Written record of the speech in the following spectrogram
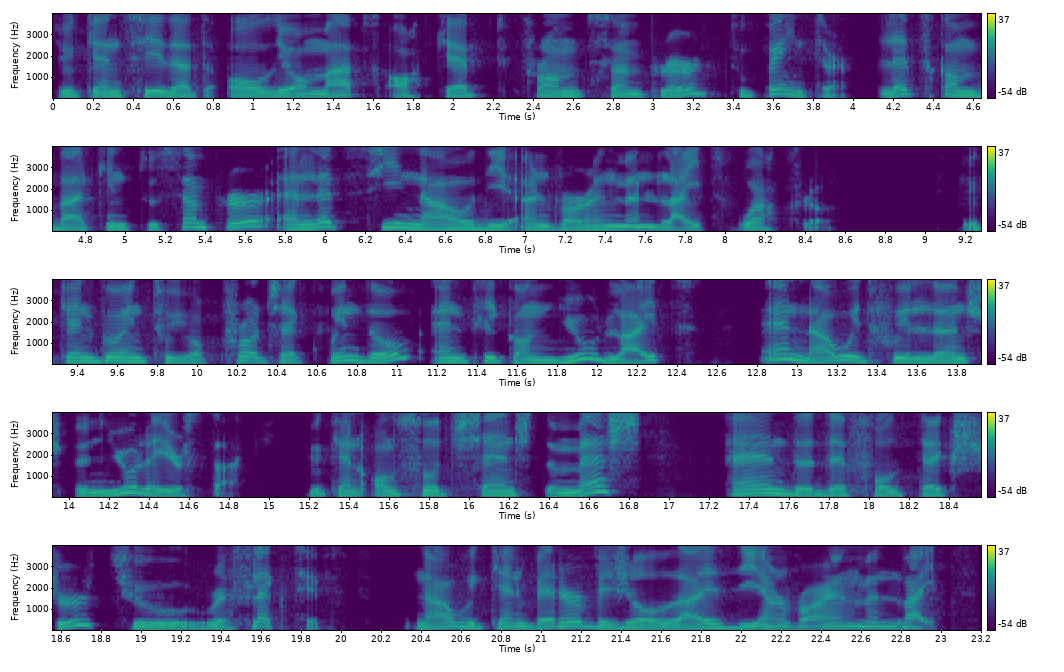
You can see that all your maps are kept from Sampler to Painter. Let's come back into Sampler and let's see now the environment light workflow. You can go into your project window and click on New Light and now it will launch a new layer stack. You can also change the mesh and the default texture to reflective. Now we can better visualize the environment light.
